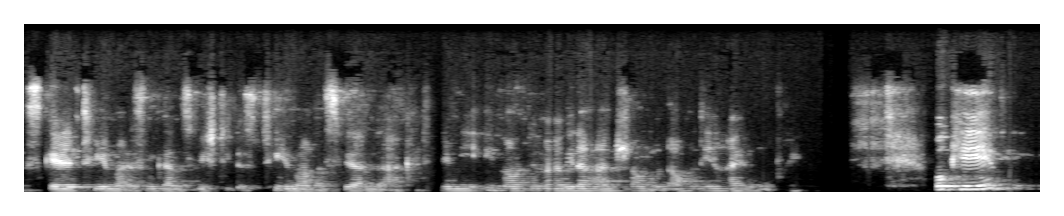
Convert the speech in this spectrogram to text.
Das Geldthema ist ein ganz wichtiges Thema, was wir in der Akademie immer und immer wieder anschauen und auch in die Heilung bringen. Okay,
